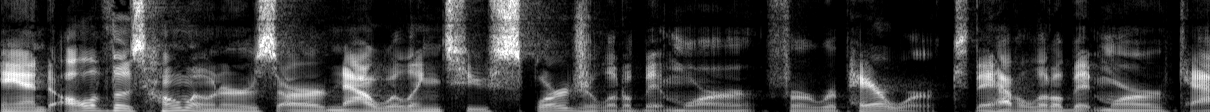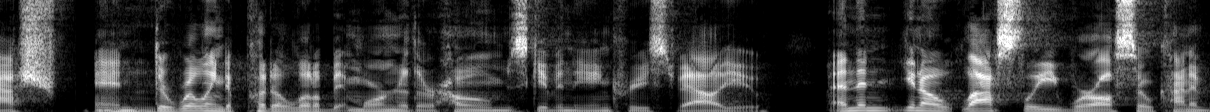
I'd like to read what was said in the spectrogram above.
And all of those homeowners are now willing to splurge a little bit more for repair work. They have a little bit more cash and mm. they're willing to put a little bit more into their homes given the increased value. And then, you know, lastly, we're also kind of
